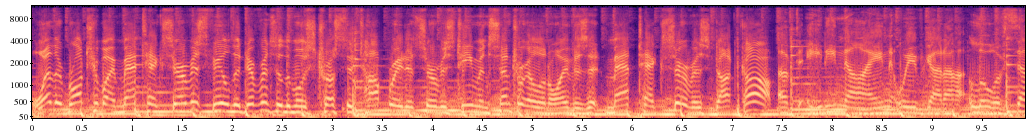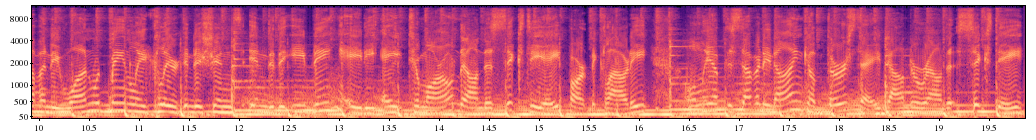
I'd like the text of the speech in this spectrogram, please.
Weather brought to you by Mattex Service. Feel the difference of the most trusted, top-rated service team in Central Illinois. Visit mattexservice.com. Up to 89. We've got a low of 71 with mainly clear conditions into the evening. 88 tomorrow, down to 68, partly cloudy. Only up to 79 come Thursday, down to around 60,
